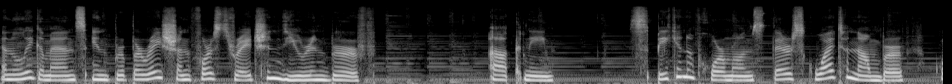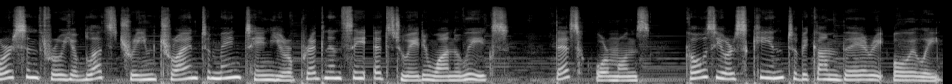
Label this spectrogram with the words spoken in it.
and ligaments in preparation for stretching during birth. Acne. Speaking of hormones, there's quite a number coursing through your bloodstream trying to maintain your pregnancy at 21 weeks. These hormones cause your skin to become very oily,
